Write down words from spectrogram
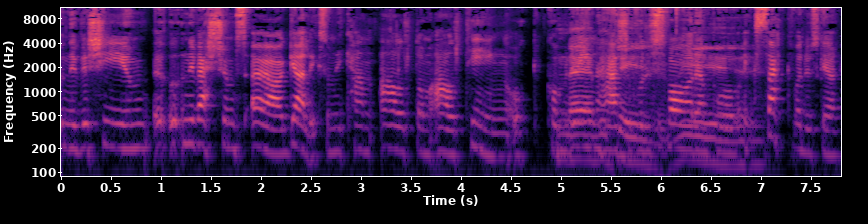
universum, eh, universums öga. Liksom. Ni kan allt om allting och kommer Nej, du in här så får du svaren Vi- på exakt vad du ska göra.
